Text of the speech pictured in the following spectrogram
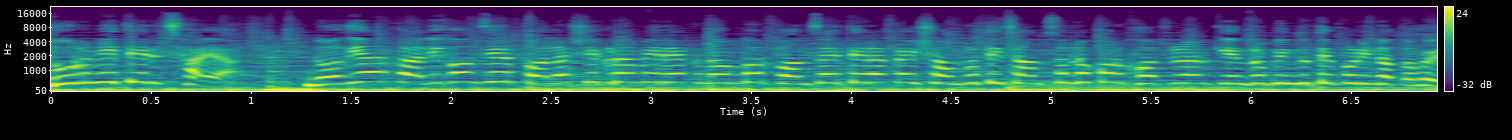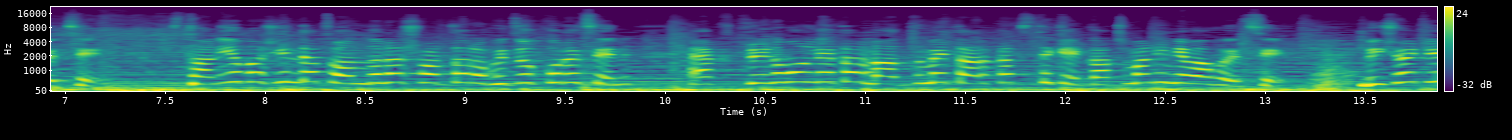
দুর্নীতির ছায়া। নদিয়ার কালীগঞ্জের পলাশী গ্রামের এক নম্বর পঞ্চায়েত এলাকায় সম্প্রতি চাঞ্চল্যকর ঘটনার কেন্দ্রবিন্দুতে পরিণত হয়েছে। স্থানীয় বাসিন্দা চন্দনা সর্দার অভিযোগ করেছেন, এক তৃণমূল নেতার মাধ্যমে তার কাছ থেকে কাটমানি নেওয়া হয়েছে। বিষয়টি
